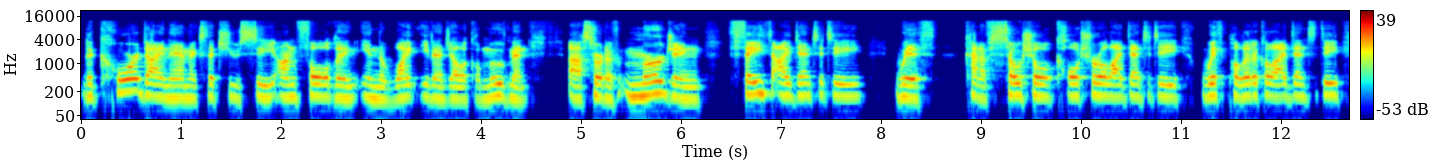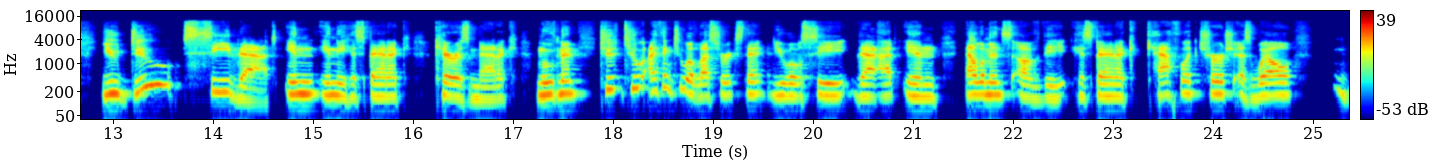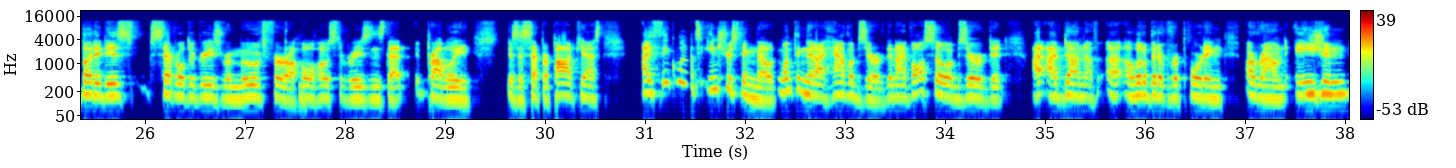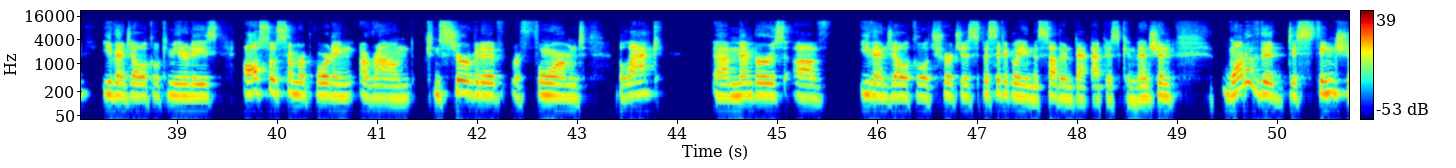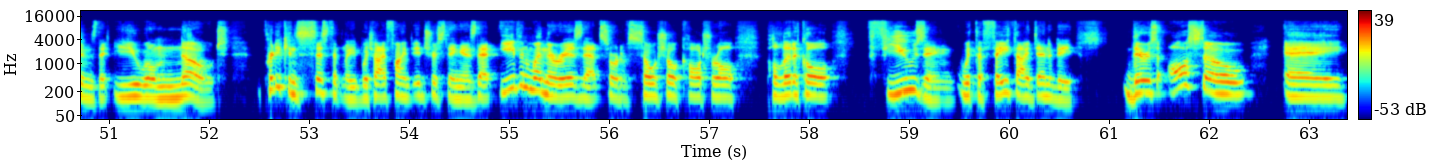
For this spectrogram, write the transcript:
the core dynamics that you see unfolding in the white evangelical movement, uh, sort of merging faith identity with kind of social cultural identity with political identity. You do see that in in the hispanic charismatic movement. To to i think to a lesser extent you will see that in elements of the hispanic catholic church as well but it is several degrees removed for a mm-hmm. whole host of reasons that probably is a separate podcast I think what's interesting, though, one thing that I have observed, and I've also observed it, I, have done a, a, little bit of reporting around Asian evangelical communities, also some reporting around conservative, reformed, Black uh, members of evangelical churches, specifically in the Southern Baptist Convention. One of the distinctions that you will note pretty consistently, which I find interesting, is that even when there is that sort of social, cultural, political fusing with the faith identity, there's also a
